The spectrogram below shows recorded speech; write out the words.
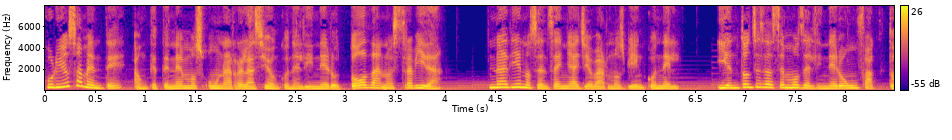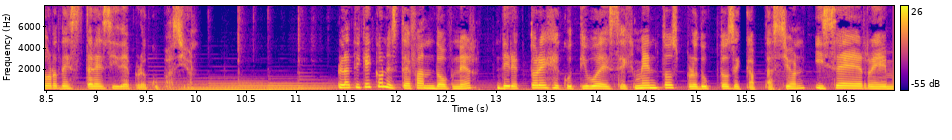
Curiosamente, aunque tenemos una relación con el dinero toda nuestra vida, nadie nos enseña a llevarnos bien con él y entonces hacemos del dinero un factor de estrés y de preocupación. Platiqué con Stefan Dobner, director ejecutivo de segmentos, productos de captación y CRM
